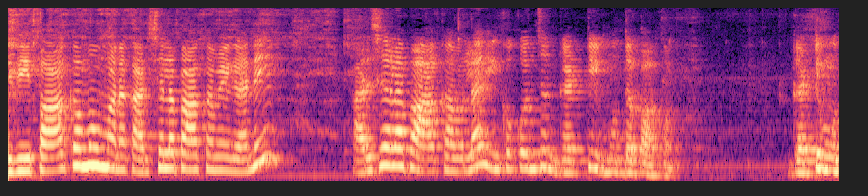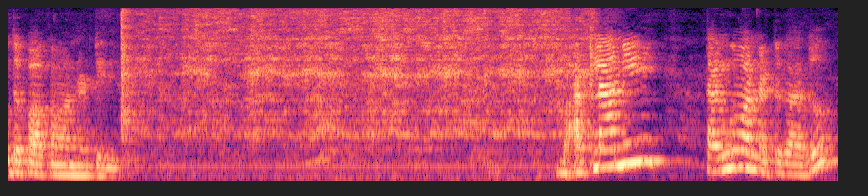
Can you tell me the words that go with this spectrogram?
ఇది పాకము మనకు అరిసెల పాకమే కానీ అరిసెల పాకంలో ఇంకా కొంచెం గట్టి ముద్ద పాకం. గట్టి ముద్ద పాకం అన్నట్టు ఇది. అట్లా అని టంగు అన్నట్టు కాదు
